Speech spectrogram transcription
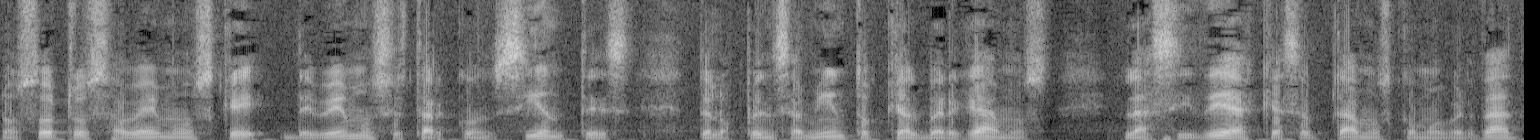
nosotros sabemos que debemos estar conscientes de los pensamientos que albergamos, las ideas que aceptamos como verdad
